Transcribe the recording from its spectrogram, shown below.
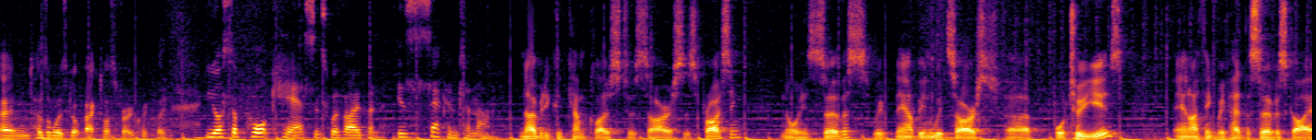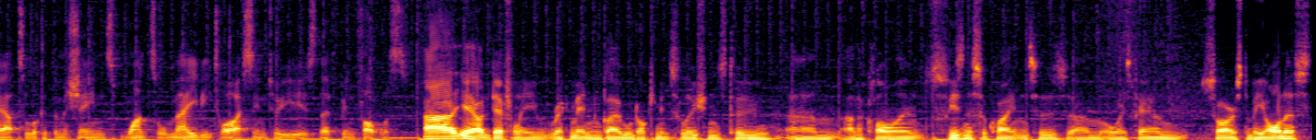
and has always got back to us very quickly. Your support care since we've opened is second to none. Nobody could come close to Cyrus's pricing nor his service. We've now been with Cyrus uh, for two years and I think we've had the service guy out to look at the machines once or maybe twice in two years. They've been faultless. Uh, yeah, I'd definitely recommend Global Document Solutions to um, other clients, business acquaintances. Um, always found Cyrus to be honest.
